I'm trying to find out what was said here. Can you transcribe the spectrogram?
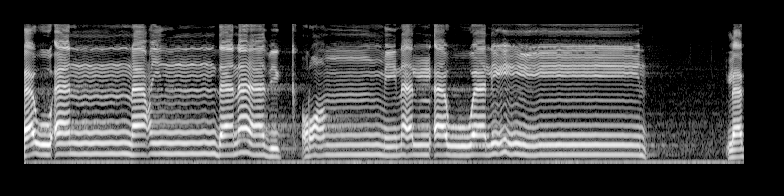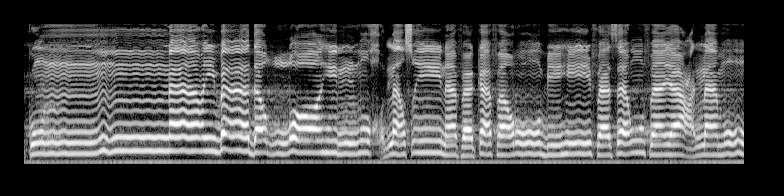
لو أن عندنا ذكرا من الأولين لكنا عباد الله المخلصين فكفروا به فسوف يعلمون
